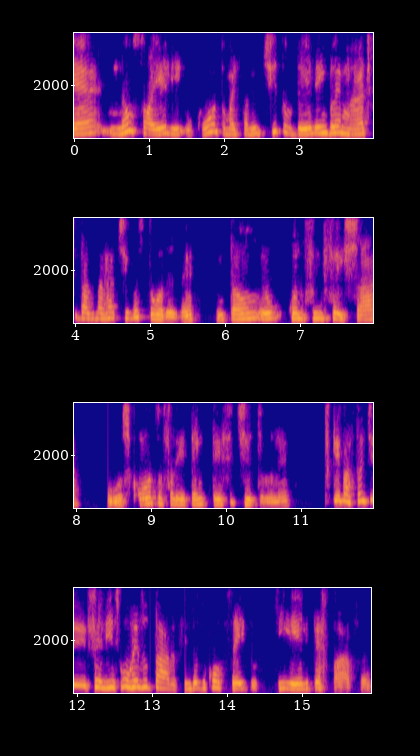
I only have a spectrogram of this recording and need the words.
é, não só ele, o conto, mas também o título dele é emblemático das narrativas todas, né? Então, eu, quando fui fechar os contos, eu falei, tem que ter esse título, né? Fiquei bastante feliz com o resultado, assim, do conceito que ele perpassa.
